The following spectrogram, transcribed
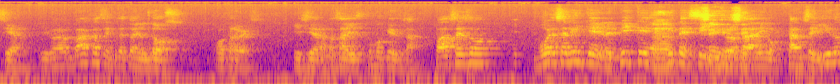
cierra. Y bajas y empieza en el 2, otra vez. Y cierra, o sea, y es como que o sea, pasa eso, puede ser alguien que le pique y se quite, sí, sí, pero o sí. sea, digo, tan seguido,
